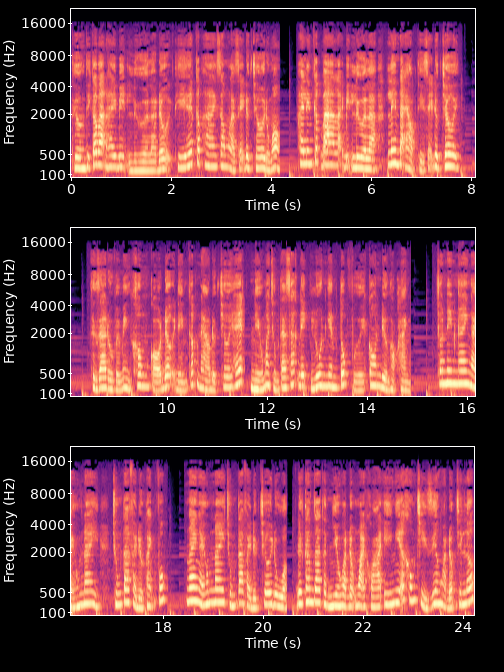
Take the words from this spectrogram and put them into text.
Thường thì các bạn hay bị lừa là đợi thi hết cấp 2 xong là sẽ được chơi đúng không? Hay lên cấp 3 lại bị lừa là lên đại học thì sẽ được chơi. Thực ra đối với mình không có đợi đến cấp nào được chơi hết nếu mà chúng ta xác định luôn nghiêm túc với con đường học hành. Cho nên ngay ngày hôm nay chúng ta phải được hạnh phúc ngay ngày hôm nay chúng ta phải được chơi đùa, được tham gia thật nhiều hoạt động ngoại khóa ý nghĩa không chỉ riêng hoạt động trên lớp.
